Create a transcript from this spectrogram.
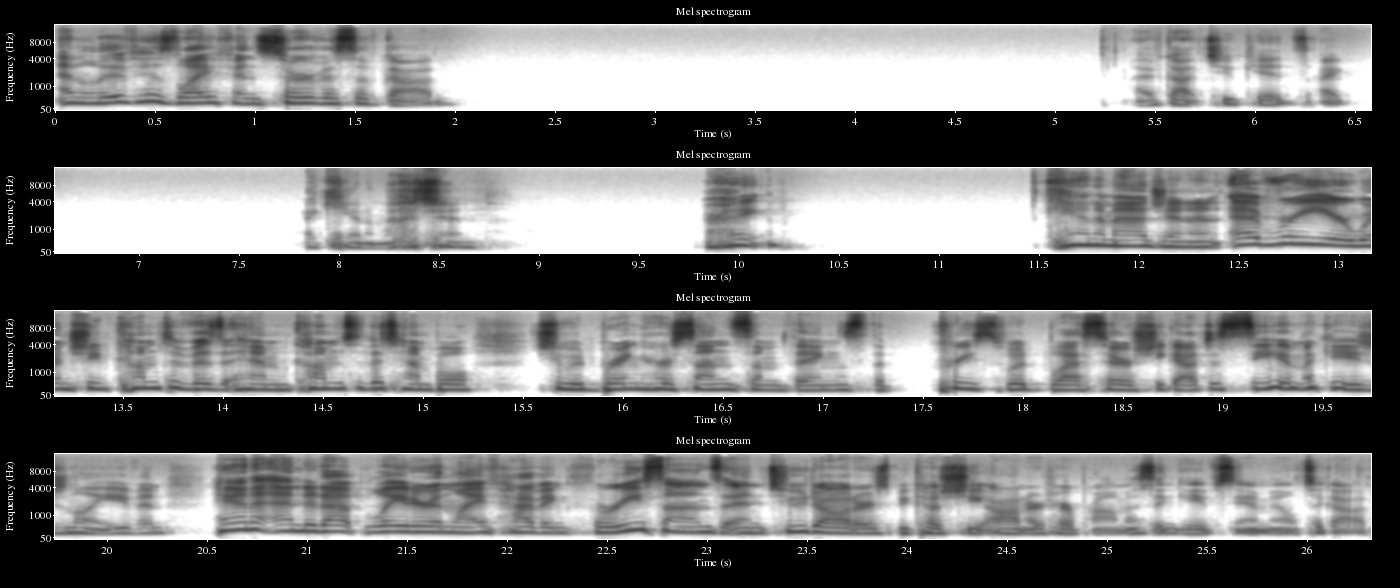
and live his life in service of God. I've got two kids. I I can't imagine. Right? Can't imagine. And every year when she'd come to visit him, come to the temple, she would bring her son some things. The priest would bless her. She got to see him occasionally even. Hannah ended up later in life having three sons and two daughters because she honored her promise and gave Samuel to God.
